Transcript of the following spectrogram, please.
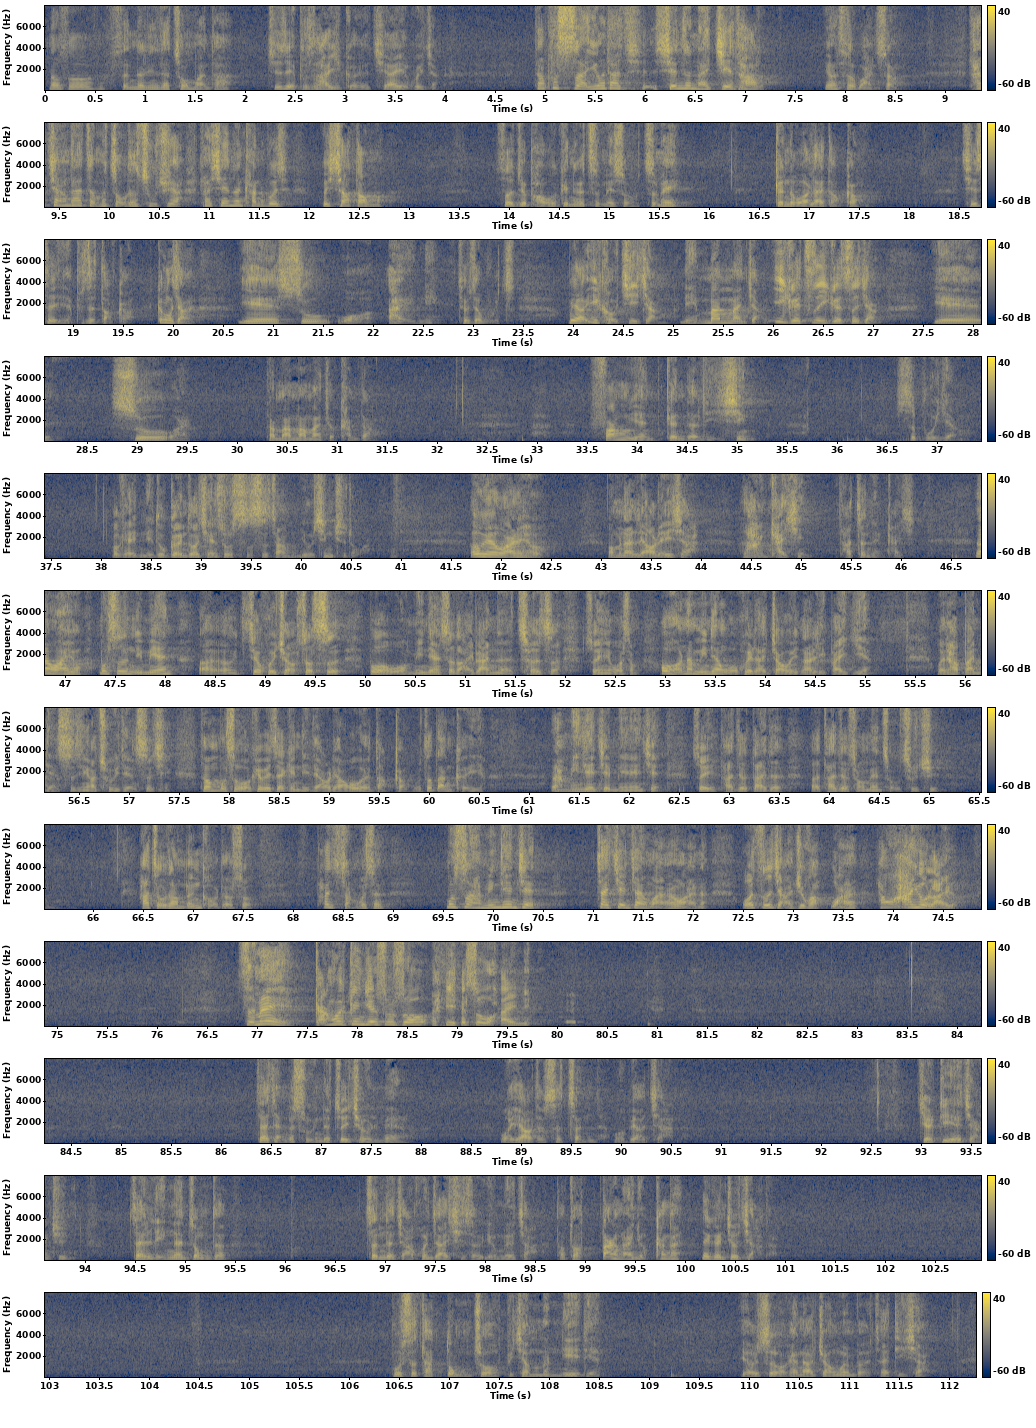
那时候神的灵在充满他，其实也不是他一个，其他也会讲。他不是啊，因为他先生来接他了，因为是晚上。他这样他怎么走得出去啊？他先生看了会会吓到吗？所以就跑过跟那个姊妹说：“姊妹，跟着我来祷告。”其实也不是祷告，跟我讲。耶稣，我爱你，就这五个字，不要一口气讲，你慢慢讲，一个字一个字讲。耶稣，我爱，他慢慢慢就看不到。方言跟你的理性是不一样。OK，你读更多前书十四章，有兴趣的话。OK，完了以后，我们来聊了一下，他很开心，他真的很开心。那我还有，牧师，你明天呃就回去了。说是，不过我明天是哪一班的车子，所以我什么？哦，那明天我会来教会。那礼拜一，我要办点事情，要处理点事情。他说牧师，我可不可以再跟你聊聊，或者祷告？我说当然可以啊。那明天见，明天见。所以他就带着呃，他就从那边走出去。他走到门口的时候，他转过身，牧师啊，明天见，再见再晚安晚安。我只讲一句话，晚安。他哇又来了。姊妹，赶快跟耶稣说：“ 耶稣，我爱你。”在整个属灵的追求里面，我要的是真的，我不要假的。接着第二讲句，在灵恩中的真的假混在一起的时候，有没有假？他说：“当然有，看看那个人就假的。”不是他动作比较猛烈一点。有一次我看到 John Wimber 在底下，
